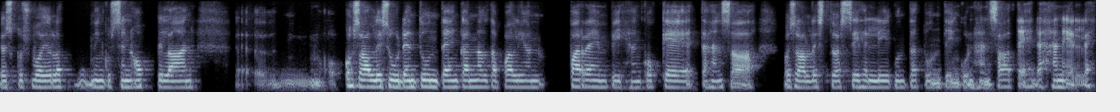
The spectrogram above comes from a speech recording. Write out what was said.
Joskus voi olla niin sen oppilaan osallisuuden tunteen kannalta paljon parempi, hän kokee, että hän saa osallistua siihen liikuntatuntiin, kun hän saa tehdä hänelle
